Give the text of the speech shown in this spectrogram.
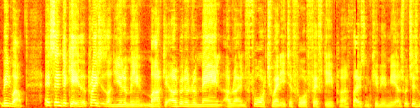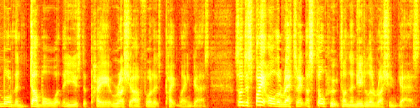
Meanwhile, it's indicated that prices on the European market are going to remain around 420 to 450 per thousand cubic meters, which is more than double what they used to pay Russia for its pipeline gas. So despite all the rhetoric, they're still hooked on the needle of Russian gas.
